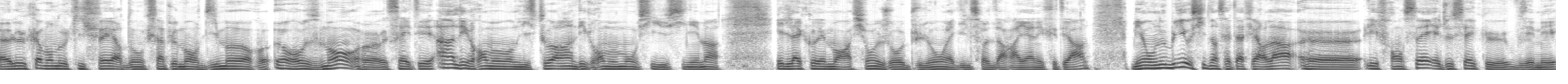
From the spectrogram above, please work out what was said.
Euh, le commando Kiffer, donc simplement 10 morts, heureusement, euh, ça a été un des grands moments de l'histoire, un des grands moments aussi du cinéma et de la commémoration, le jour le plus long, a dit le soldat Ryan, etc. Mais on oublie aussi dans cette affaire-là euh, les Français, et je sais que vous aimez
